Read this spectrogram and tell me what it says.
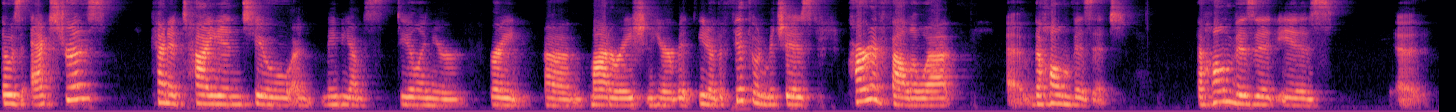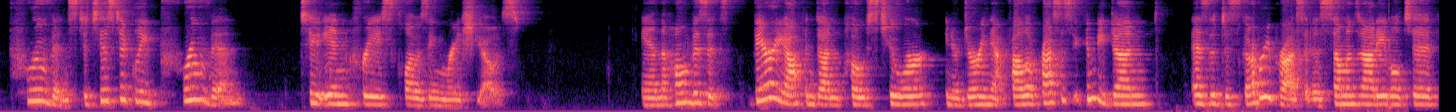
those extras kind of tie into, and maybe I'm stealing your great um, moderation here, but you know, the fifth one, which is part of follow up, uh, the home visit. The home visit is uh, proven, statistically proven to increase closing ratios. And the home visits very often done post tour, you know, during that follow up process. It can be done as a discovery process. If someone's not able to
